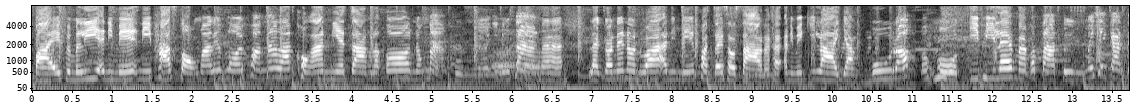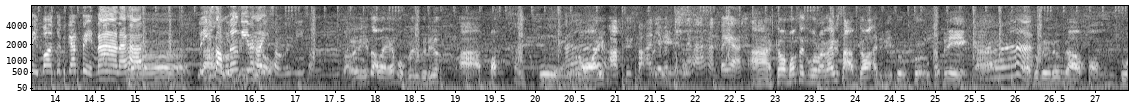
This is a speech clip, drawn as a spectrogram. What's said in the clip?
Spy Family Anime นี้พาร์ทสองมาเรียบร้อยความน่ารักของอันเนียจัง แล้วก็น้องหมาคุงนะอินุซังนะคะ แล้วก็แน่นอนว่าอนิเมะขวัญใจสาวๆนะคะอนิเมะกีฬาอย่างบูร็อกโอ้โห EP แรกมาก็ตาตึง ไม่ใช่การเตะบอลแต่เป็นการเตะหน้านะคะเออและอีกสองเรื่องนี้นะคะอีกสองเรื่องนี้สองเรื่องนี้ ต่อเรื่องนี้ต่อไปครับผมก็จะเป็นเรื่องอ่าม็อบไซโคร้อยภาคที่สามอะนั่เดี๋ยวนเอแป๊บงครับผมนึงนะคะหันไปอะ อ่าก็ม็อบไซโคร้อยภาคที่สามก็อนิเมะตัวเผือกของผมนั่นเองอ่าอ่า แล้วก็เป็นเรื่องราวของตัว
